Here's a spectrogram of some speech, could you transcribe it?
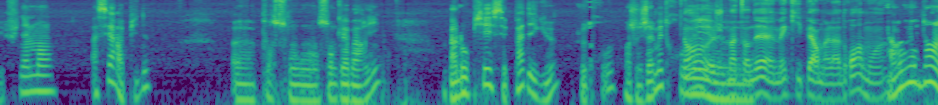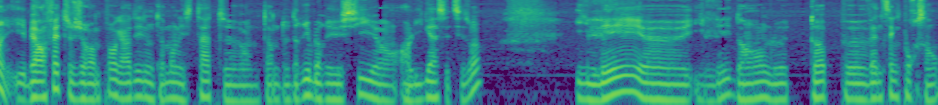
est finalement assez rapide euh, pour son, son gabarit. Balle au pied, c'est pas dégueu, je trouve. Moi, j'ai jamais trouvé. Non, je euh, m'attendais à un mec hyper maladroit, moi. hein. ah ouais, non, et ben en fait, j'ai un peu regardé notamment les stats en termes de dribble réussi en, en Liga cette saison. Il est, il est dans le top euh, 25%.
